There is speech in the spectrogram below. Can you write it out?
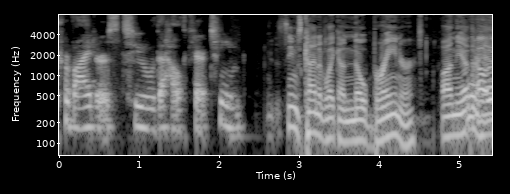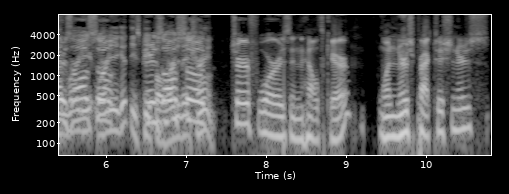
providers to the healthcare team. It seems kind of like a no-brainer. On the other Well, hand, there's where, also, do you, where do you get these people? Where also do they train? turf wars in healthcare. When nurse practitioners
